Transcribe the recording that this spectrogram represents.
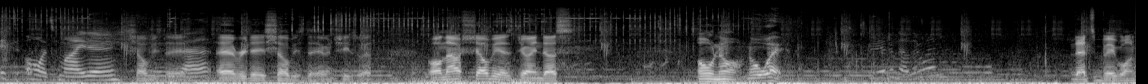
It's, oh, it's my day. Shelby's day. that. Every day is Shelby's day when she's with. Well, now Shelby has joined us. Oh no, no way. Do we have another one? That's a big one.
